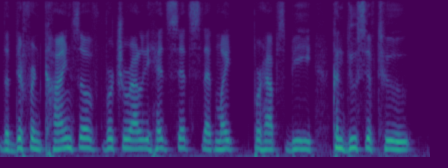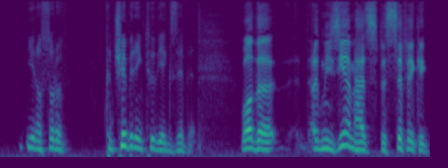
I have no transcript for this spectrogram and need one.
the different kinds of virtual reality headsets that might perhaps be conducive to, you know, sort of contributing to the exhibit? Well, the a museum has specific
